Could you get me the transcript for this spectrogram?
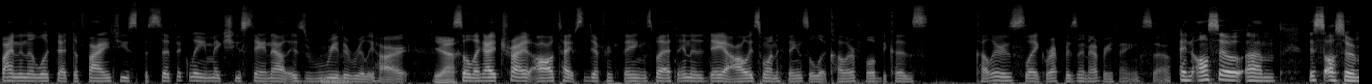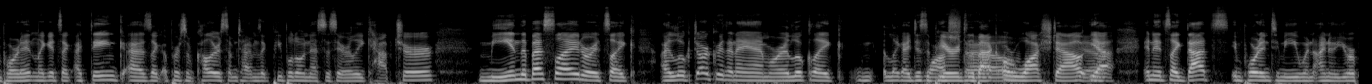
finding a look that defines you specifically and makes you stand out is really mm-hmm. really hard. Yeah. So like I tried all types of different things, but at the end of the day, I always wanted things to look colorful because colors like represent everything. So and also um this is also important like it's like i think as like a person of color sometimes like people don't necessarily capture me in the best light or it's like i look darker than i am or i look like like i disappear Washed into the back or washed out yeah. Yeah. and it's like that's important to me when i know you're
